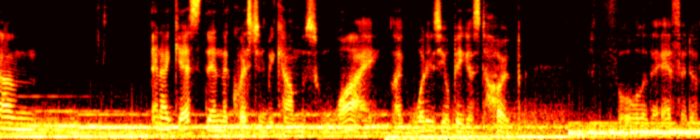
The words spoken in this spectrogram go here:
Um, and I guess then the question becomes why? Like, what is your biggest hope for all of the effort of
